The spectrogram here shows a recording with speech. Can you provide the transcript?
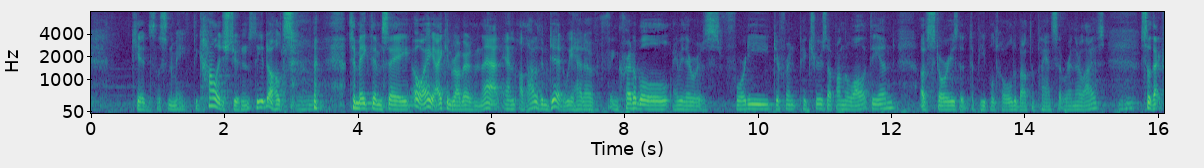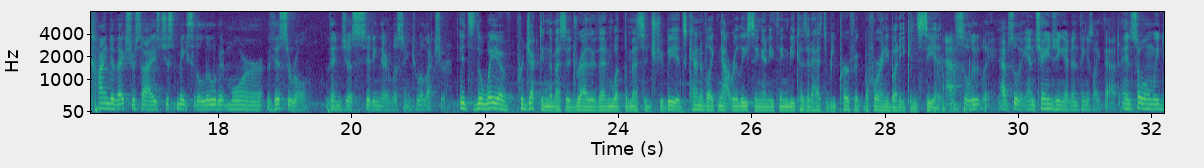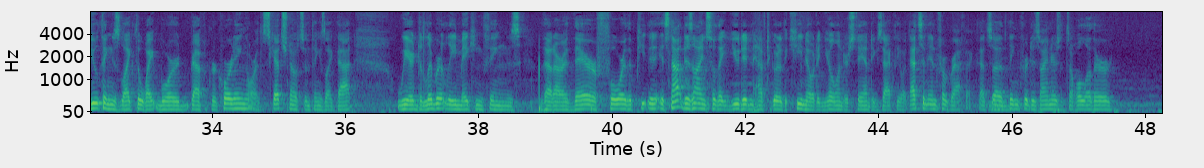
"Kids, listen to me." The college students, the adults, mm-hmm. to make them say, "Oh, hey, I can draw better than that," and a lot of them did. We had an incredible. Maybe there was 40 different pictures up on the wall at the end of stories that the people told about the plants that were in their lives. Mm-hmm. So that kind of exercise just makes it a little bit more visceral than just sitting there listening to a lecture. It's the way of projecting the message rather than what the message should be. It's kind of like not releasing anything because it has to be perfect before anybody can see it. Absolutely, absolutely, and changing it and things like that. And so when we do things like the whiteboard graphic recording or the sketch notes and things like that, we are deliberately making things that are there for the it's not designed so that you didn't have to go to the keynote and you'll understand exactly what that's an infographic that's mm-hmm. a thing for designers it's a whole other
